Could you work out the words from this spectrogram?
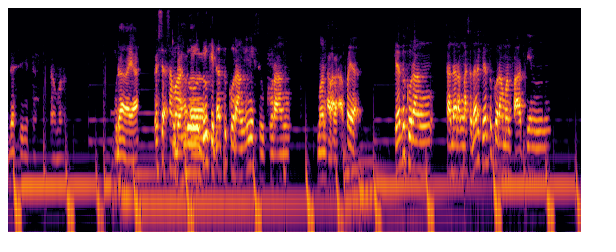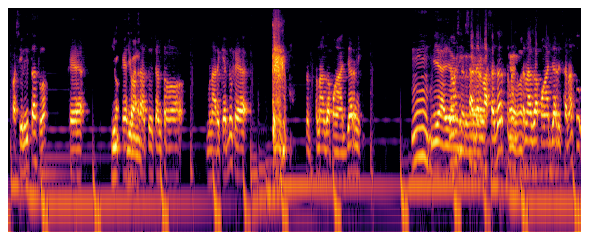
Udah sih itu sama. Udah lah ya. Terus ya sama Udah, dulu eh, dulu kita tuh kurang ini su kurang manfaat apa? ya? Kita tuh kurang sadar nggak sadar kita tuh kurang manfaatin fasilitas loh. Kayak Gim- kayak salah satu contoh menariknya tuh kayak tenaga pengajar nih. Hmm, iya iya Ya, masih benar. sadar nggak sadar tenaga, Iya, benar. tenaga pengajar di sana tuh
